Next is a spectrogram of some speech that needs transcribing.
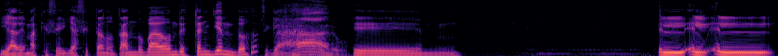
y además que se, ya se está notando para dónde están yendo, Sí, claro. eh, el, el- el-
